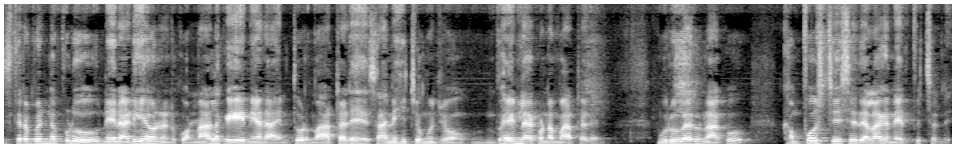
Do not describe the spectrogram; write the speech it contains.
స్థిరపడినప్పుడు నేను అడిగేవాడిని కొన్నాళ్ళకి నేను ఆయనతో మాట్లాడే సాన్నిహిత్యం కొంచెం భయం లేకుండా మాట్లాడాను. గురువుగారు నాకు కంపోజ్ చేసేది ఎలాగ నేర్పించండి.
